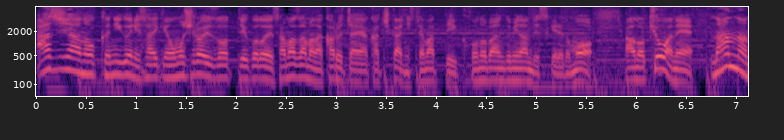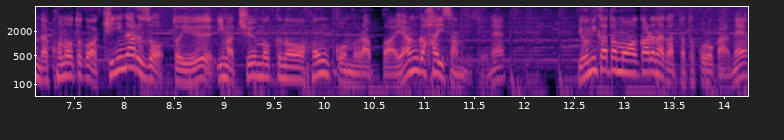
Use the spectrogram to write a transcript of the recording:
アジアの国々最近面白いぞっていうことで様々なカルチャーや価値観に迫っていくこの番組なんですけれども、あの今日はね、何なんだこの男は気になるぞという今注目の香港のラッパー、ヤングハイさんですよね。読み方もわからなかったところからね、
